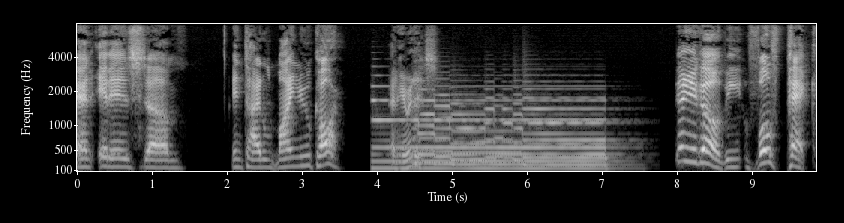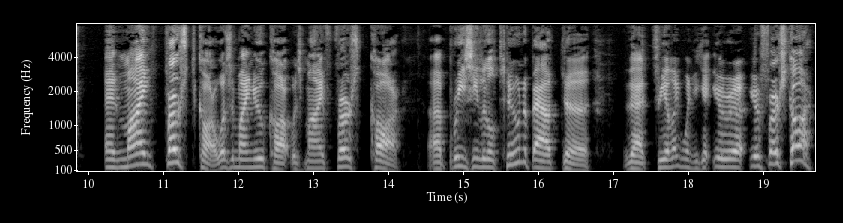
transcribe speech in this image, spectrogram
and it is um, entitled My New Car. And here it is. There you go, the Vulfpeck. And my first car wasn't my new car, it was my first car. A breezy little tune about uh, that feeling when you get your uh, your first car.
